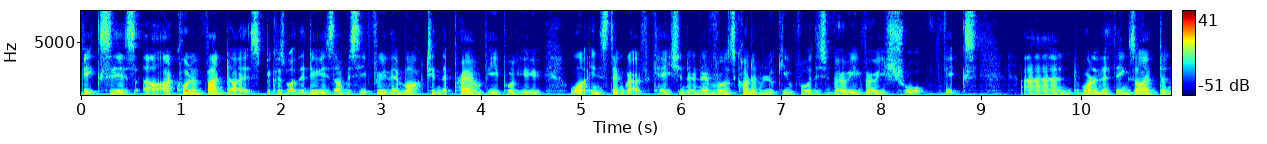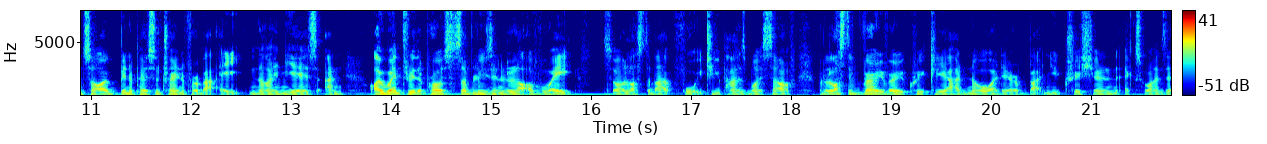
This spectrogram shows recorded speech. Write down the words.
fixes. Uh, I call them fad diets because what they do is obviously through their marketing they prey on people who want instant gratification, and everyone's kind of looking for this very very short fix. And one of the things I've done, so I've been a personal trainer for about eight, nine years, and I went through the process of losing a lot of weight. So I lost about 42 pounds myself, but I lost it very, very quickly. I had no idea about nutrition, X, Y, and Z.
